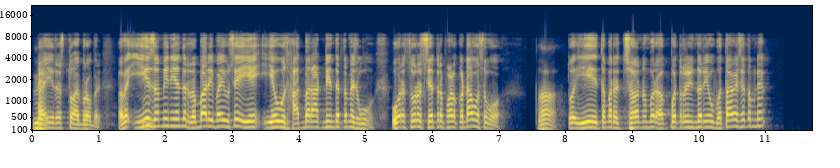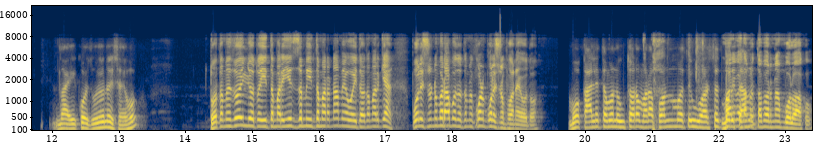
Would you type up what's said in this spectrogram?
હા, એ રસ્તો આવે બરોબર. હવે જમીન જમીનની અંદર રબારી ભાઈ છે એ એવું સાત બાર આઠની અંદર તમે ઓરસ ઓરસ ક્ષેત્રફળ કઢાવો છો. હા. તો એ તમારા છ નંબર હકપત્રની અંદર એવું બતાવે છે તમને? ના એ કોઈ જોયું નહીં સાહેબ તો તમે જોઈ લ્યો તો એ તમારી ઈ જમીન તમારા નામે હોય તો તમારે ક્યાં? પોલીસ નો નંબર આપો તો તમે કોણ પોલીસ નો ફોન આવ્યો હતો મો કાલે તમને ઉતારો મારા ફોનમાં વોટ્સએપ પર ચાલે? સાંભળો, તમારું નામ બોલો આખું.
